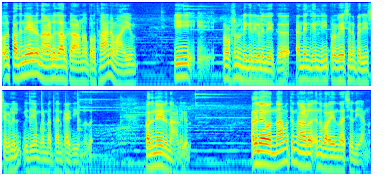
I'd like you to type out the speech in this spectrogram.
ഒരു പതിനേഴ് നാളുകാർക്കാണ് പ്രധാനമായും ഈ പ്രൊഫഷണൽ ഡിഗ്രികളിലേക്ക് അല്ലെങ്കിൽ ഈ പ്രവേശന പരീക്ഷകളിൽ വിജയം കണ്ടെത്താൻ കഴിയുന്നത്. പതിനേഴ് നാളുകൾ. അതിൽ ഒന്നാമത്തെ നാൾ എന്ന് പറയുന്നത് അശ്വതിയാണ്.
